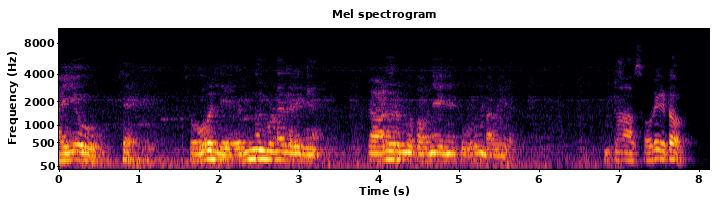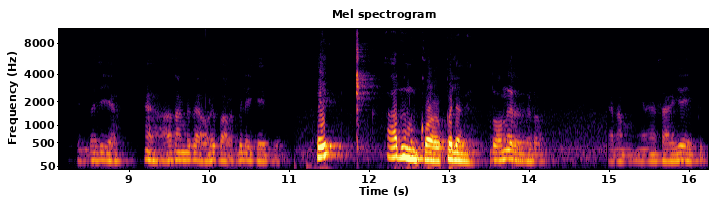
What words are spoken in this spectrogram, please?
അയ്യോ ഛേ ചോറില്ലേ? എന്നും പിള്ളേർ ഇങ്ങനെ. ഒരാൾ വരുമ്പോൾ പറഞ്ഞു കഴിഞ്ഞാൽ ചോറുണ്ടാവില്ല. ആ സോറി കേട്ടോ. എന്താ ചെയ്യാം? ആ സമയത്ത് അവൾ പറമ്പിലേക്കായിട്ട് പോകും. ഏയ് അതൊന്നും കുഴപ്പമില്ല തോന്നരുത് കേട്ടോ. കാരണം ഇങ്ങനെ സാഹചര്യമായിപ്പോയി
